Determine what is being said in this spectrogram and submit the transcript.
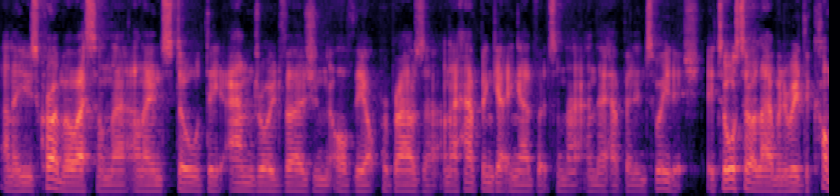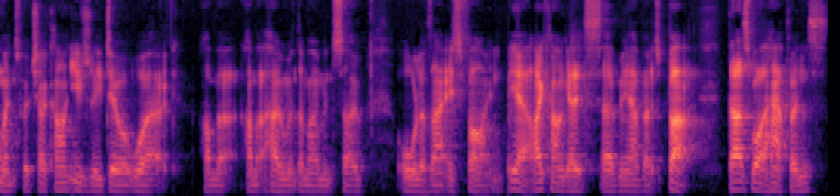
And I use Chrome OS on that and I installed the Android version of the Opera browser and I have been getting adverts on that and they have been in Swedish. It's also allowed me to read the comments, which I can't usually do at work. I'm at, I'm at home at the moment, so all of that is fine. But yeah, I can't get it to serve me adverts, but that's what happens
